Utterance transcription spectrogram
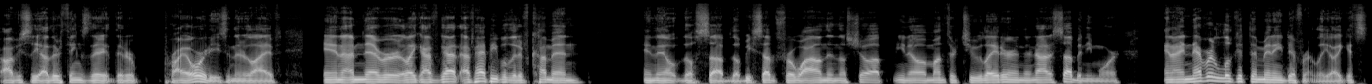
obviously other things that that are priorities in their life. And I'm never like I've got I've had people that have come in and they'll they'll sub. They'll be subbed for a while, and then they'll show up, you know, a month or two later, and they're not a sub anymore. And I never look at them any differently. Like it's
